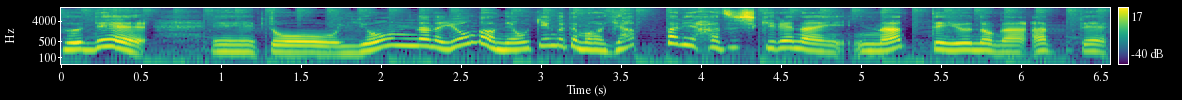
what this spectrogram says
それで、えーと、474番ネオキングでもやっぱり外しきれないなっていうのがあって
